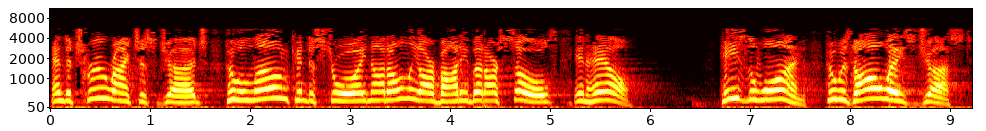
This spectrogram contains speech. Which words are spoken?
and the true righteous judge who alone can destroy not only our body but our souls in hell. He's the one who is always just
